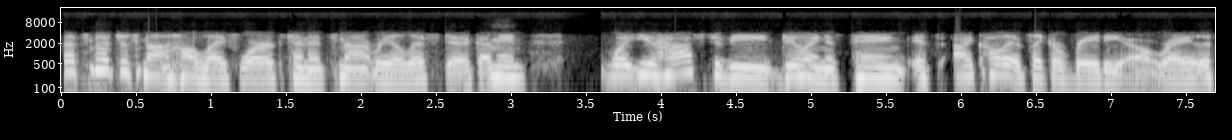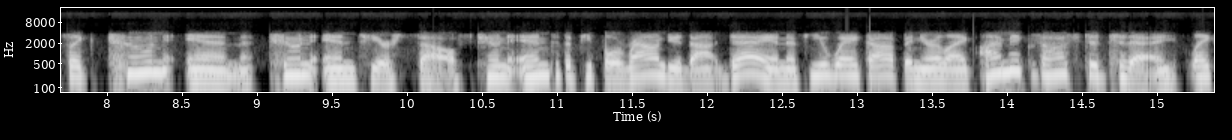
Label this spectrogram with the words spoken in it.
that's not just not how life works, and it's not realistic. I mean, what you have to be doing is paying it's i call it it's like a radio right? It's like tune in tune in to yourself tune in to the people around you that day. And if you wake up and you're like i'm exhausted today like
